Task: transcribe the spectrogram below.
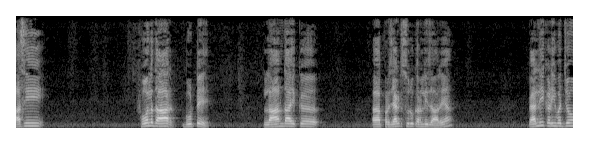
ਅਸੀਂ ਫੁੱਲਦਾਰ ਬੂਟੇ ਲਾਉਣ ਦਾ ਇੱਕ ਪ੍ਰੋਜੈਕਟ ਸ਼ੁਰੂ ਕਰਨ ਲਈ ਜਾ ਰਹੇ ਹਾਂ। ਪਹਿਲੀ ਕੜੀ ਵਜੋਂ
